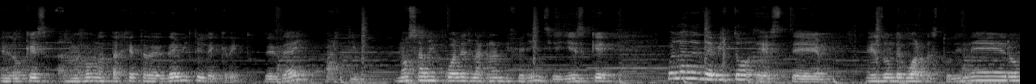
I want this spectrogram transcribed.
en lo que es a lo mejor una tarjeta de débito y de crédito. Desde ahí partimos. No saben cuál es la gran diferencia y es que pues la de débito este, es donde guardas tu dinero,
